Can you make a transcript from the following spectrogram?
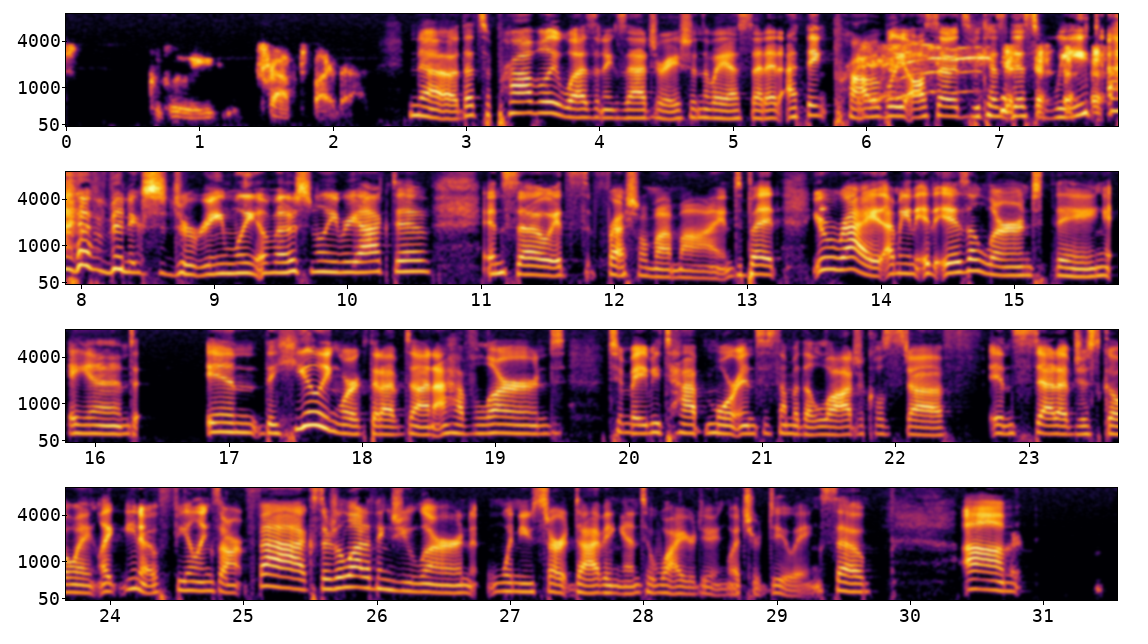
completely trapped by that no, that's a, probably was an exaggeration the way I said it. I think probably also it's because this week I have been extremely emotionally reactive. And so it's fresh on my mind. But you're right. I mean, it is a learned thing. And in the healing work that I've done, I have learned to maybe tap more into some of the logical stuff instead of just going like, you know, feelings aren't facts. There's a lot of things you learn when you start diving into why you're doing what you're doing. So, um,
